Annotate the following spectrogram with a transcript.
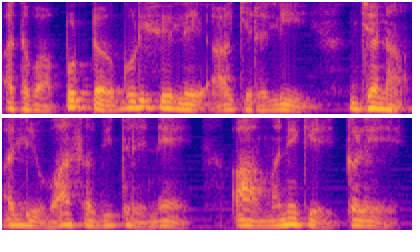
ಅಥವಾ ಪುಟ್ಟ ಗುಡಿಸಲೇ ಆಗಿರಲಿ ಜನ ಅಲ್ಲಿ ವಾಸವಿದ್ರೇನೆ ಆ ಮನೆಗೆ ಕಳೆ.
